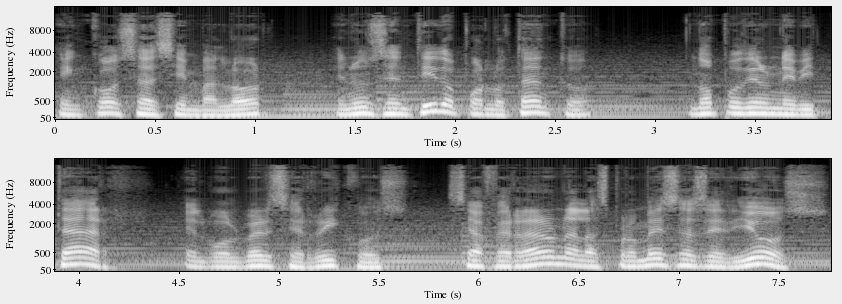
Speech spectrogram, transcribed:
en cosas sin valor. En un sentido, por lo tanto, no pudieron evitar el volverse ricos, se aferraron a las promesas de Dios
